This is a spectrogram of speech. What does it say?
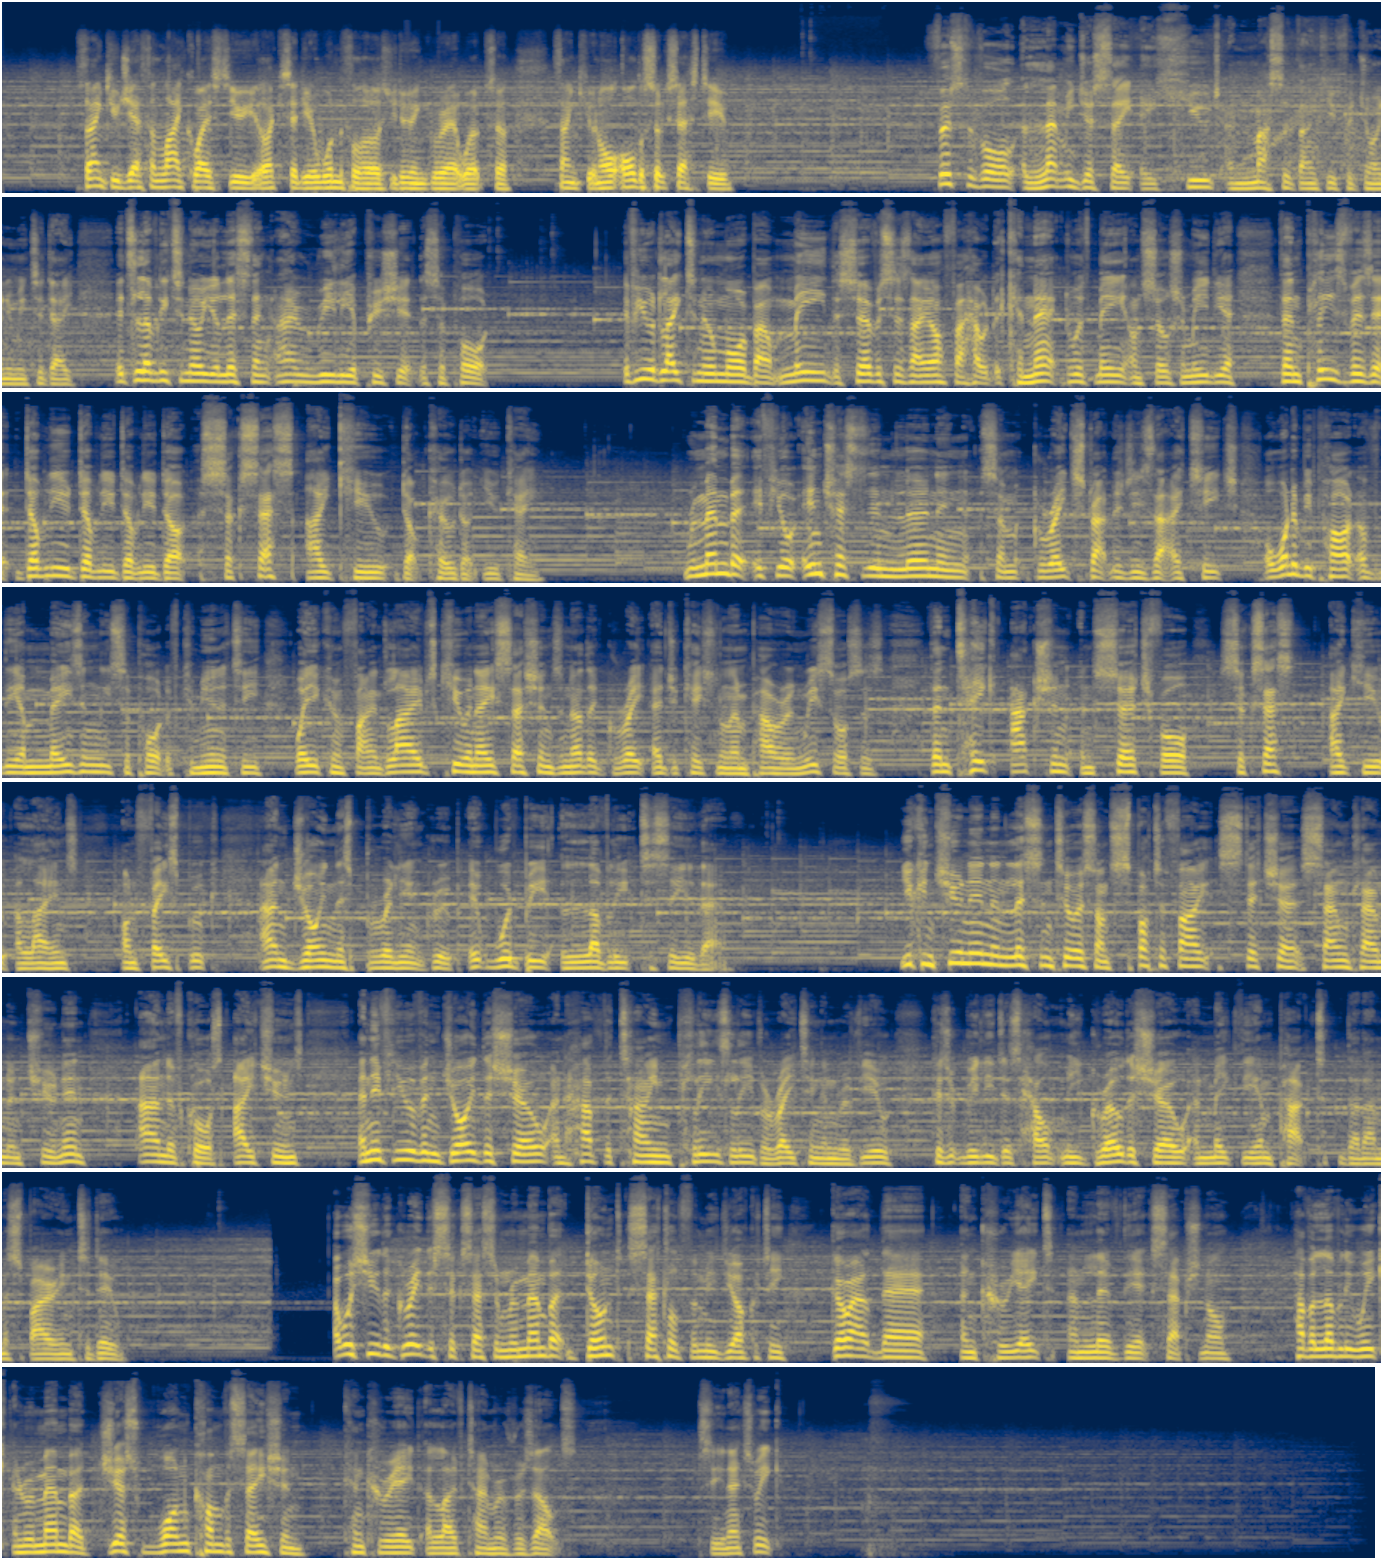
Thank you, Jeff. And likewise to you. Like I said, you're a wonderful host. You're doing great work. So thank you and all, all the success to you. First of all, let me just say a huge and massive thank you for joining me today. It's lovely to know you're listening. I really appreciate the support. If you would like to know more about me, the services I offer, how to connect with me on social media, then please visit www.successiq.co.uk. Remember, if you're interested in learning some great strategies that I teach or want to be part of the amazingly supportive community where you can find lives, Q&A sessions and other great educational empowering resources, then take action and search for Success IQ Alliance on Facebook and join this brilliant group. It would be lovely to see you there. You can tune in and listen to us on Spotify, Stitcher, SoundCloud, and TuneIn, and of course, iTunes. And if you have enjoyed the show and have the time, please leave a rating and review because it really does help me grow the show and make the impact that I'm aspiring to do. I wish you the greatest success, and remember, don't settle for mediocrity. Go out there and create and live the exceptional. Have a lovely week, and remember, just one conversation can create a lifetime of results. See you next week.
